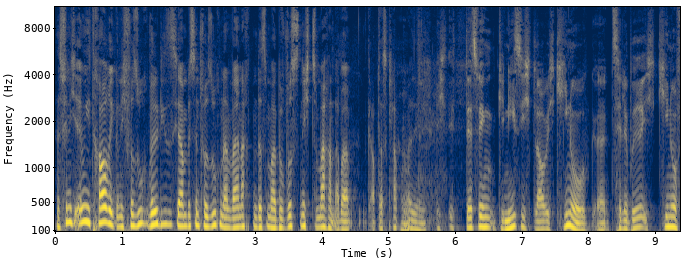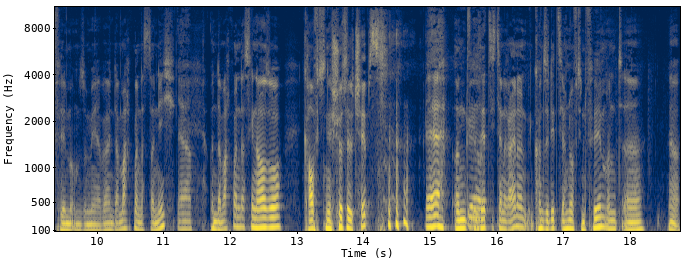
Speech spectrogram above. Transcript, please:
Das finde ich irgendwie traurig und ich versuche, will dieses Jahr ein bisschen versuchen, an Weihnachten das mal bewusst nicht zu machen, aber ob das klappt, weiß ich nicht. Ich, ich, deswegen genieße ich, glaube ich, Kino, äh, zelebriere ich Kinofilme umso mehr, weil da macht man das dann nicht. Ja. Und da macht man das genauso, kauft sich eine Schüssel Chips Ja. und Ja. setzt sich dann rein und konzentriert sich auch nur auf den Film und äh, ja.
